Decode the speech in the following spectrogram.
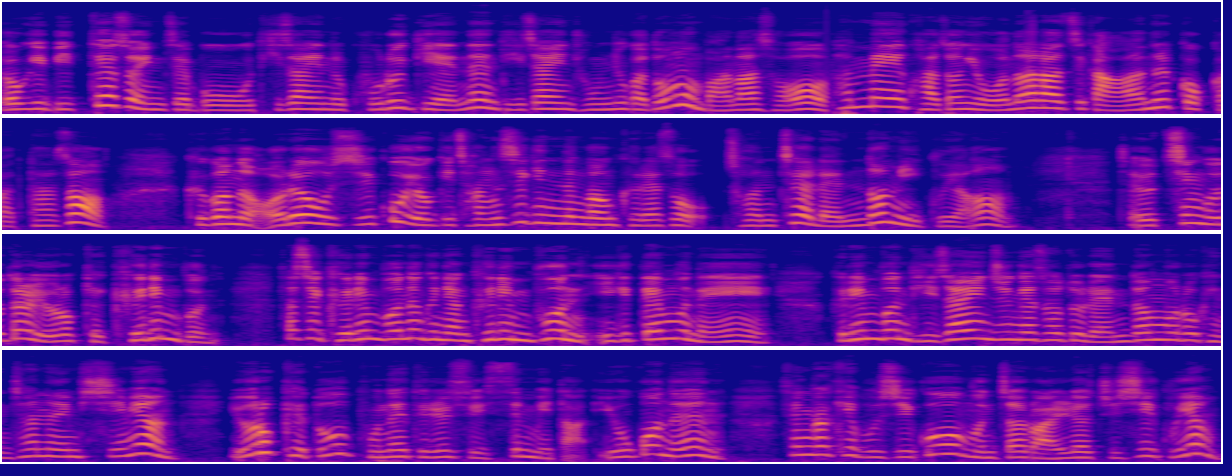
여기 밑에서 이제 뭐 디자인을 고르기에는 디자인 종류가 너무 많아서 판매 과정이 원활하지가 않을 것 같아서 그거는 어려우시고 여기 장식 있는 건 그래서 전체 랜덤이고요. 자, 이 친구들 이렇게 그림분. 사실 그림분은 그냥 그림분이기 때문에 그림분 디자인 중에서도 랜덤으로 괜찮으시면 이렇게도 보내드릴 수 있습니다. 요거는 생각해 보시고 문자로 알려주시고요.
